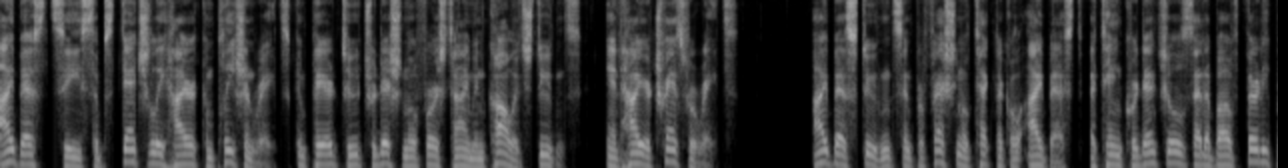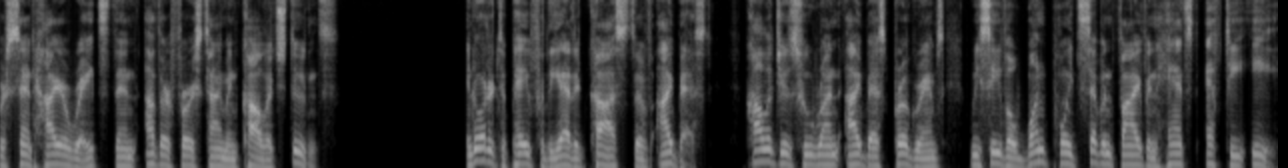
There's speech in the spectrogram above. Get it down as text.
IBEST see substantially higher completion rates compared to traditional first-time in college students and higher transfer rates. IBEST students in professional technical IBEST attain credentials at above 30% higher rates than other first-time in college students. In order to pay for the added costs of IBEST, colleges who run IBEST programs receive a 1.75 enhanced FTE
